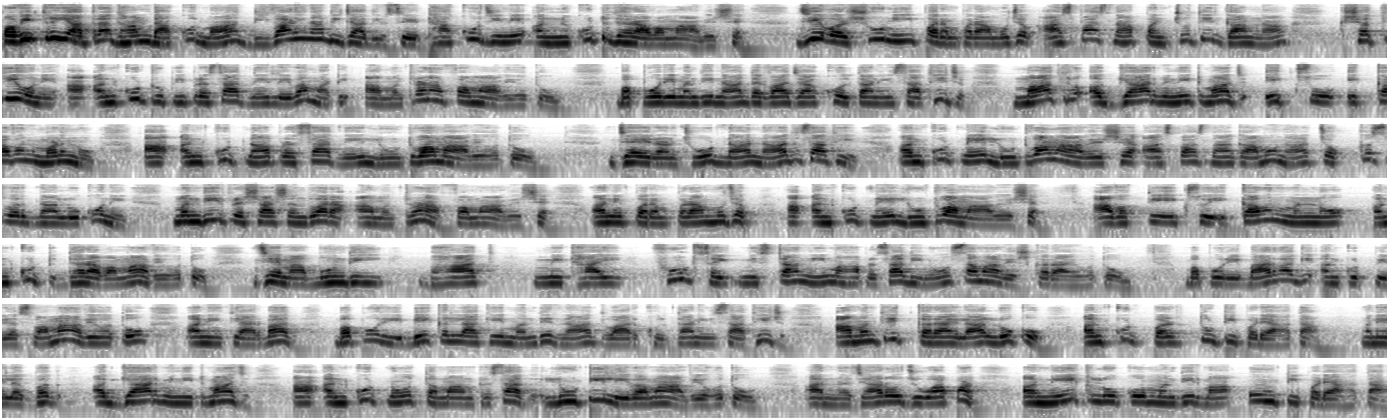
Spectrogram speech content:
પવિત્ર યાત્રાધામ ડાકોરમાં દિવાળીના બીજા દિવસે ઠાકોરજીને અન્નકૂટ ધરાવવામાં આવે છે, જે વર્ષોની પરંપરા મુજબ આસપાસના પંચોતેર ગામના ક્ષત્રિયોને આ અન્નકૂટ રૂપી પ્રસાદને લેવા માટે આમંત્રણ આપવામાં આવ્યું હતું. બપોરે મંદિરના દરવાજા ખોલતાની સાથે જ માત્ર અગિયાર મિનિટમાં જ એકસો એકાવન મણનો આ અન્નકૂટના પ્રસાદને લૂંટવામાં આવ્યો હતો. જય રણછોડના નાદ સાથે અન્નકૂટને લૂંટવામાં આવે છે. આસપાસના ગામોના ચોક્કસ વર્ગના લોકોને મંદિર પ્રશાસન દ્વારા આમંત્રણ આપવામાં આવે છે અને પરંપરા મુજબ આ અન્નકૂટને લૂંટવામાં આવે છે. આ વખતે એકસો એકાવન મણનો અન્નકૂટ ધરાવવામાં આવ્યો હતો, જેમાં બુંદી, ભાત, મીઠાઈ ફ્રૂટ સહિત મિષ્ટાનની મહાપ્રસાદીનો સમાવેશ કરાયો હતો. બપોરે બાર વાગે અન્નકૂટ પીરસવામાં આવ્યો હતો અને ત્યારબાદ બપોરે બે કલાકે મંદિરના દ્વાર ખુલતાની સાથે જ આમંત્રિત કરાયેલા લોકો અન્નકૂટ પર તૂટી પડ્યા હતા અને લગભગ અગિયાર મિનિટમાં જ આ અન્નકૂટનો તમામ પ્રસાદ લૂંટી લેવામાં આવ્યો હતો. આ નજારો જોવા પણ અનેક લોકો મંદિરમાં ઉમટી પડ્યા હતા.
